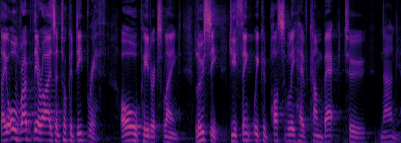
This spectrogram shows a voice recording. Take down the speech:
They all rubbed their eyes and took a deep breath. Oh, Peter explained, Lucy, do you think we could possibly have come back to Narnia?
